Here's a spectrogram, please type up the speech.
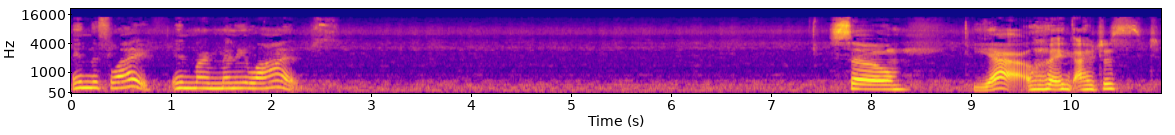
in this life, in my many lives. So, yeah, like I just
